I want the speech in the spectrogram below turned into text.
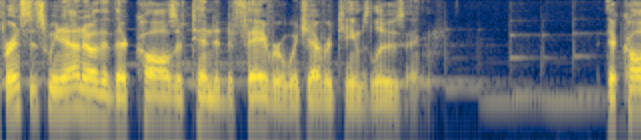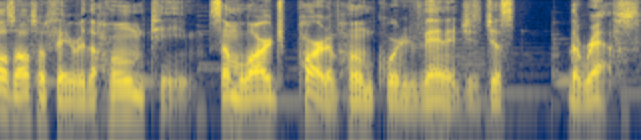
For instance, we now know that their calls have tended to favor whichever team's losing. Their calls also favor the home team. Some large part of home court advantage is just the refs.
